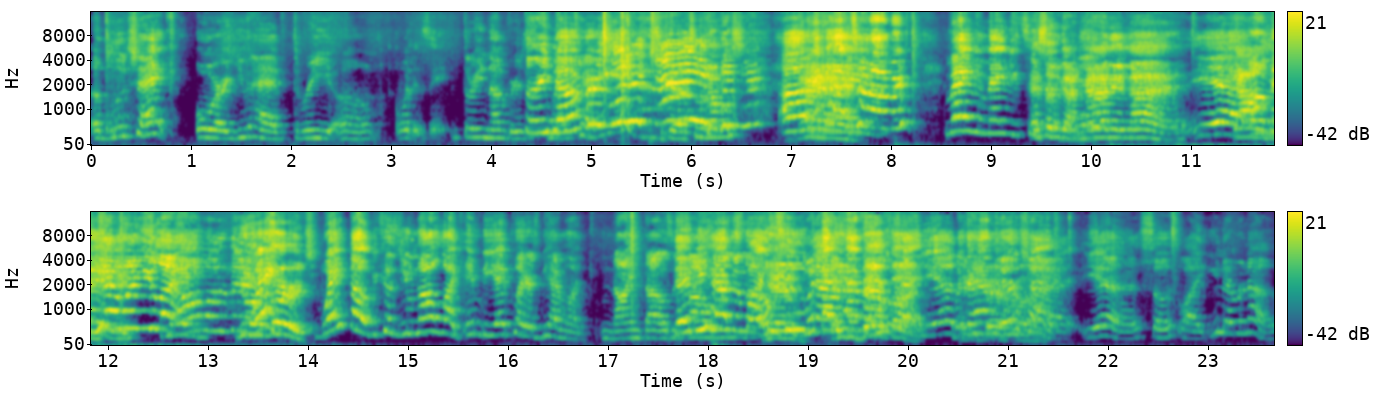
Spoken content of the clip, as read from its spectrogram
a blue check or you have three um what is it three numbers Three with a K. numbers? You got two numbers? Oh, you got Man. two numbers? Maybe, maybe two. And so you got numbers. 99. Yeah. Thousand. Oh, yeah, when you like Maybe. almost You there. on the verge. Wait though, because you know, like NBA players be having like nine thousand. They be having like Yeah, two but they they be have verified. Yeah, But they, they have be verified. verified. Yeah, so it's like you never know.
